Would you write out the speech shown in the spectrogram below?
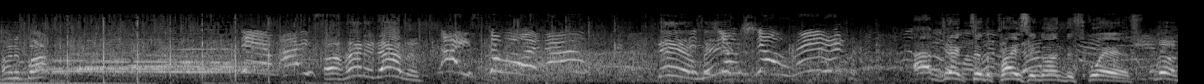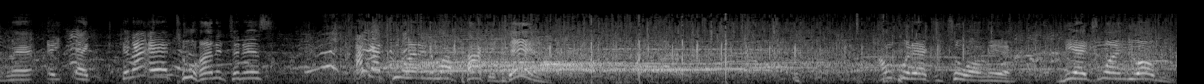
Hundred bucks. Damn, Ice. A hundred dollars. Ice, come on now. Damn, this man. is your show, man. Object to the pricing on the squares. Look, man. Hey, hey, can I add two hundred to this? I got two hundred in my pocket. Damn. I'm gonna put extra two on there. VH1, you owe me.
